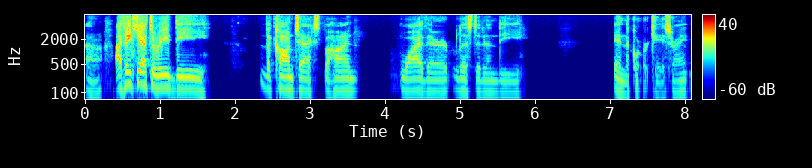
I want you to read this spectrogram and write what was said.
I don't know. I think you have to read the the context behind why they're listed in the in the court case, right?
